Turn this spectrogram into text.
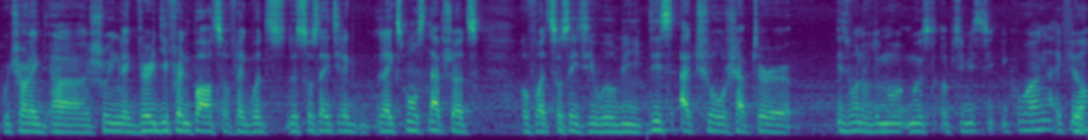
which are like uh, showing like very different parts of like what's the society like like small snapshots of what society will be. This actual chapter is one of the mo most optimistic one, I feel.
